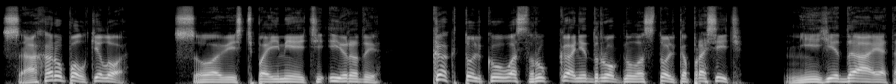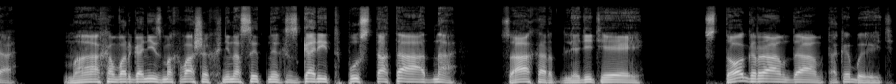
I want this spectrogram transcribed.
Сахару полкило? Совесть поимейте, ироды. Как только у вас рука не дрогнула столько просить. Не еда это. Махом в организмах ваших ненасытных сгорит пустота одна. Сахар для детей. Сто грамм дам, так и быть.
